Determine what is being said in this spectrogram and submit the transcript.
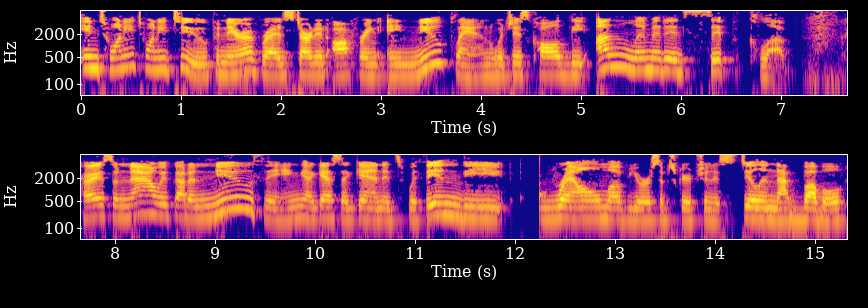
in 2022, Panera Bread started offering a new plan, which is called the Unlimited Sip Club. Okay, so now we've got a new thing. I guess, again, it's within the realm of your subscription is still in that bubble,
